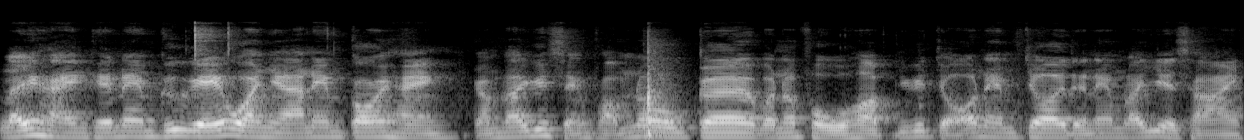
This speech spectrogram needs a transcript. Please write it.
lấy hàng thì anh em cứ ghé qua nhà anh em coi hàng cảm thấy cái sản phẩm nó ok và nó phù hợp với cái chỗ anh em chơi thì anh em lấy về xài.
